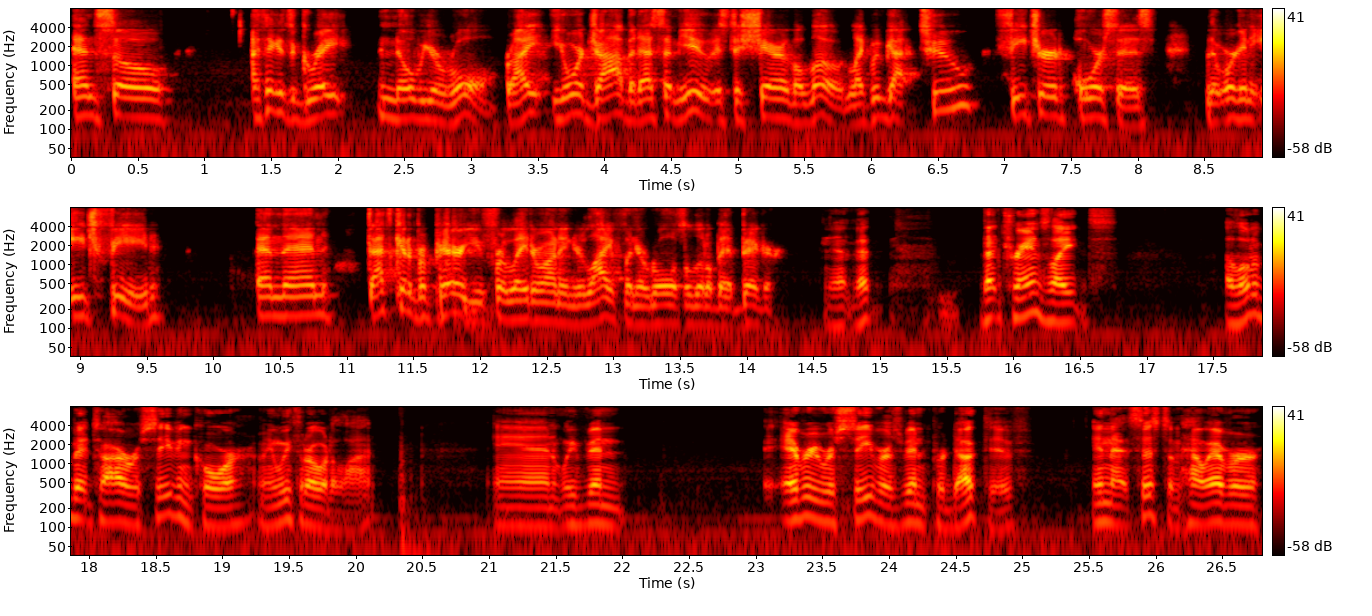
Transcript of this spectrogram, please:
And so I think it's a great know your role, right? Your job at SMU is to share the load. Like we've got two featured horses that we're going to each feed. And then that's going to prepare you for later on in your life when your role is a little bit bigger. Yeah, that that translates a little bit to our receiving corps. I mean, we throw it a lot, and we've been every receiver has been productive in that system. However,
